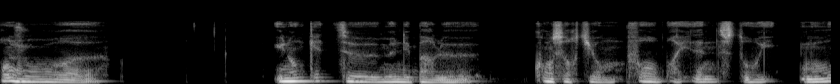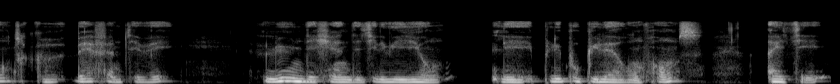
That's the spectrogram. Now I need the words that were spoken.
Bonjour. Euh, une enquête euh, menée par le consortium For Biden Story nous montre que BFM TV, l'une des chaînes de télévision les plus populaires en France, a été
